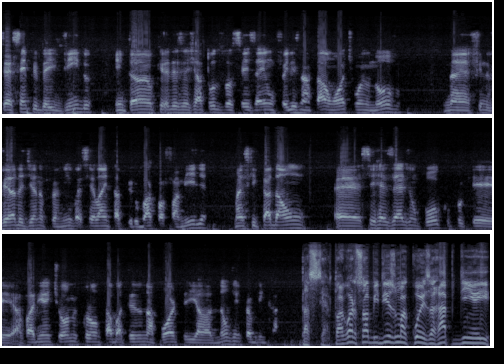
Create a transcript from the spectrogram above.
é sempre bem-vindo. Então eu queria desejar a todos vocês aí um feliz Natal, um ótimo ano novo. Né, virada de ano para mim vai ser lá em Itapirubá com a família, mas que cada um é, se reserve um pouco, porque a variante Ômicron tá batendo na porta e ela não vem para brincar. Tá certo. Agora só me diz uma coisa rapidinho aí.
